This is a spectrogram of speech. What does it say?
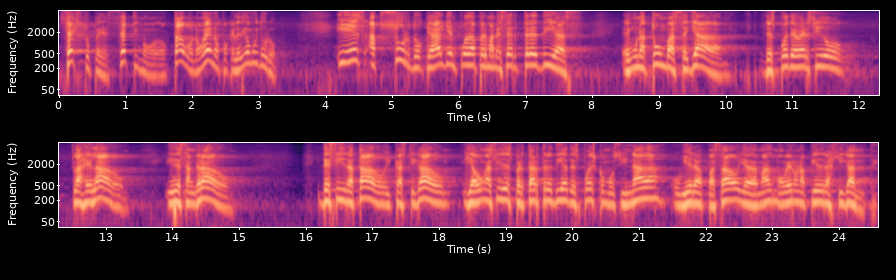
sextope, séptimo, octavo, noveno, porque le dio muy duro. Y es absurdo que alguien pueda permanecer tres días en una tumba sellada después de haber sido flagelado y desangrado, deshidratado y castigado, y aún así despertar tres días después como si nada hubiera pasado y además mover una piedra gigante.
